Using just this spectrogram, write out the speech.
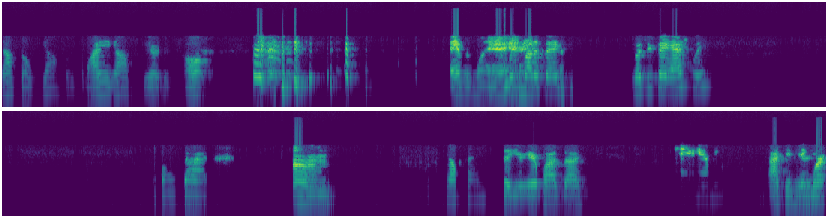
Y'all so y'all so quiet. Y'all scared to talk. Everyone. What you about to say? What you say, Ashley? Phones died. Um, okay. So your AirPods died. Can you hear me? I can hear it you. Work.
